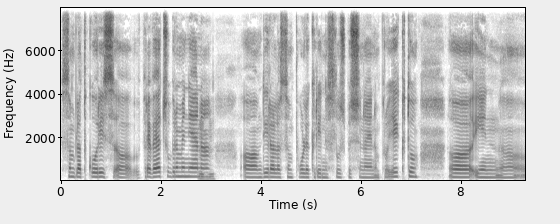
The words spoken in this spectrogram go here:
sem bila tako res uh, preveč obremenjena. Uh -huh. Um, delala sem poleg redne službe še na enem projektu, uh, in uh,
